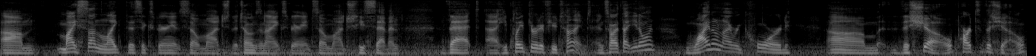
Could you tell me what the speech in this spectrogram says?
Um, my son liked this experience so much, the Tones and I experienced so much. He's seven that uh, he played through it a few times. And so I thought, you know what? Why don't I record um, the show, parts of the show,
